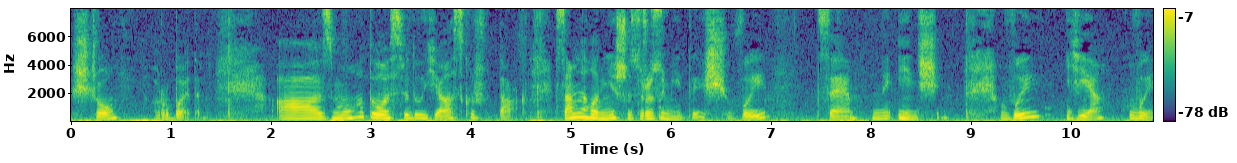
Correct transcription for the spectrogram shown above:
що робити. А з мого досвіду я скажу так: саме найголовніше зрозуміти, що ви це не інші. Ви є ви.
